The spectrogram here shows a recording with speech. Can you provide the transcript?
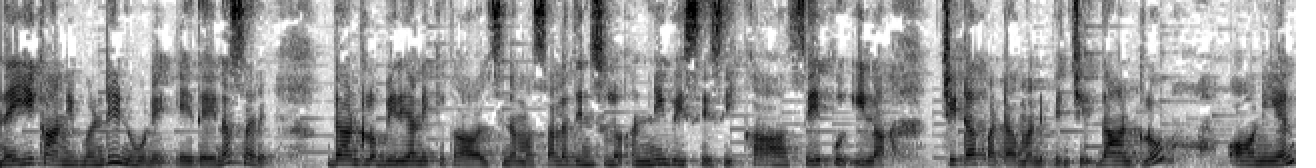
నెయ్యి కానివ్వండి నూనె ఏదైనా సరే. దాంట్లో బిర్యానీకి కావాల్సిన మసాలా దినుసులు అన్నీ వేసేసి కాసేపు ఇలా చిటాపటం అనిపించి దాంట్లో ఆనియన్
